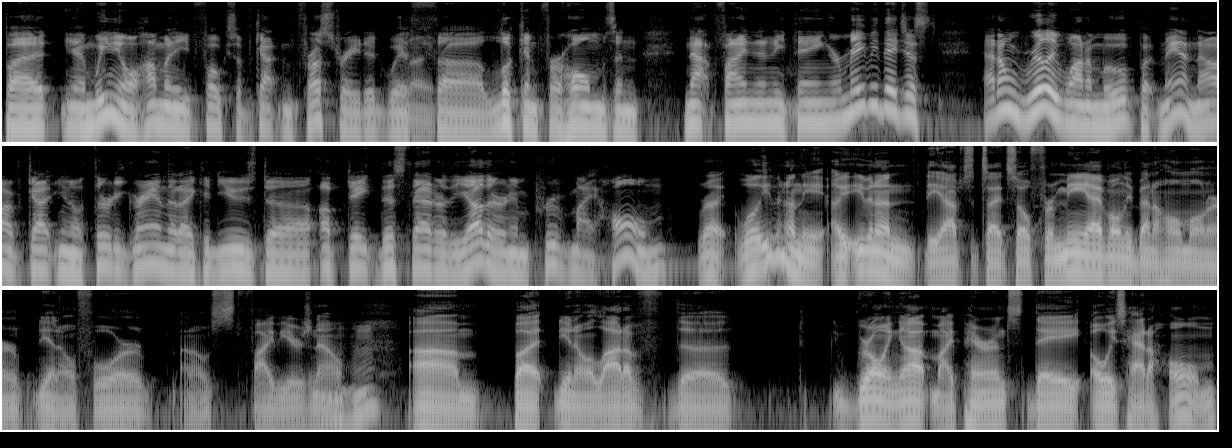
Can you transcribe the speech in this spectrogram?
but you know, and we know how many folks have gotten frustrated with Right. uh, looking for homes and not finding anything, or maybe they just I don't really want to move, but man, now I've got you know thirty grand that I could use to update this, that, or the other and improve my home. Right. Well, even on the uh, even on the opposite side. So for me, I've only been a homeowner, you know, for I don't know five years now. Um, but you know, a lot of the growing up, my parents they always had a home,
